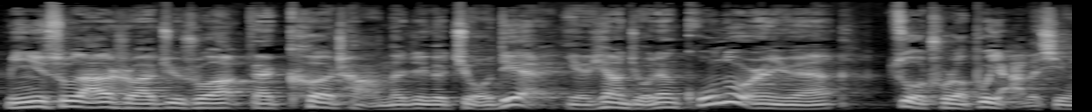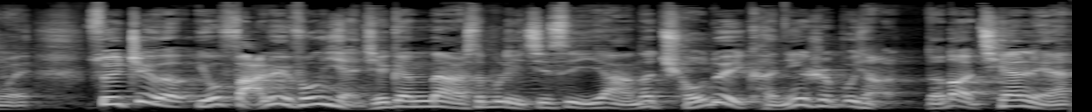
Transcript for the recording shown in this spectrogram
明尼苏达的时候，据说在客场的这个酒店也向酒店工作人员做出了不雅的行为，所以这个有法律风险。其实跟迈尔斯布里奇斯一样，那球队肯定是不想得到牵连，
